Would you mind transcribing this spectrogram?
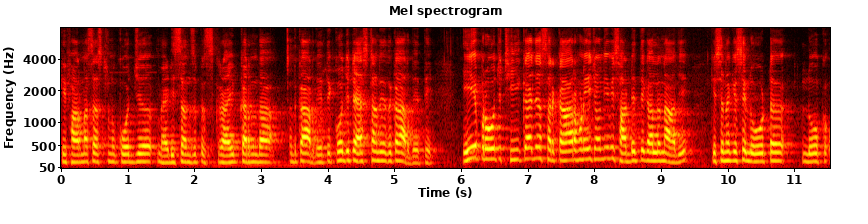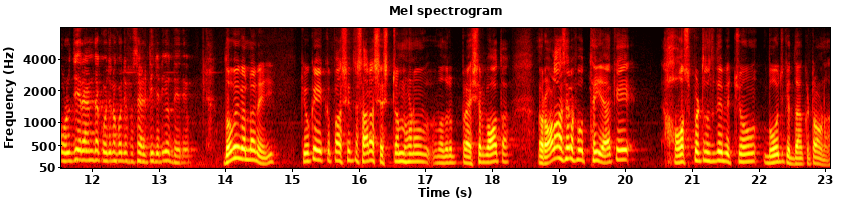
ਕਿ ਫਾਰਮਾਸਿਸਟ ਨੂੰ ਕੁਝ ਮੈਡੀਸਿਨਸ ਪ੍ਰਸਕ੍ਰਾਈਬ ਕਰਨ ਦਾ ਅਧਿਕਾਰ ਦੇ ਤੇ ਕੁਝ ਟੈਸਟਾਂ ਦੇ ਅਧਿਕਾਰ ਦੇ ਤੇ ਇਹ ਅਪਰੋਚ ਠੀਕ ਆ ਜਾਂ ਸਰਕਾਰ ਹੁਣ ਇਹ ਚਾਹੁੰਦੀ ਹੈ ਵੀ ਸਾਡੇ ਤੇ ਗੱਲ ਨਾ ਆ ਜੇ ਕਿਸੇ ਨਾ ਕਿਸੇ ਲੋਟ ਲੋਕ ਉਲਝੇ ਰਹਿਣ ਦਾ ਕੁਝ ਨਾ ਕੁਝ ਫੈਸਿਲਿਟੀ ਜਿਹੜੀ ਉਹ ਦੇ ਦਿਓ? ਦੋਵੇਂ ਗੱਲਾਂ ਨੇ ਜੀ ਕਿਉਂਕਿ ਇੱਕ ਪਾਸੇ ਤੇ ਸਾਰਾ ਸਿਸਟਮ ਹੁਣ ਮਤਲਬ ਪ੍ਰੈਸ਼ਰ ਬਹੁਤ ਆ। ਰੌਲਾ ਸਿਰਫ ਉੱਥੇ ਹੀ ਆ ਕਿ ਹਸਪੀਟਲਸ ਦੇ ਵਿੱਚੋਂ ਬੋਝ ਕਿੱਦਾਂ ਘਟਾਉਣਾ।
